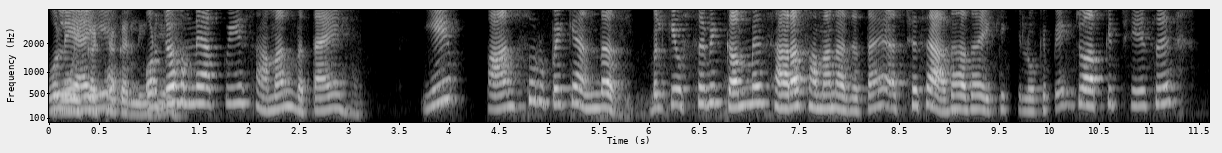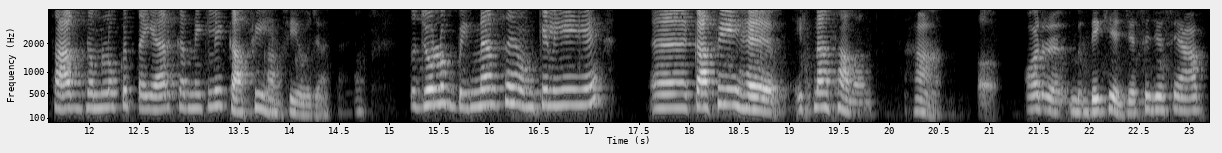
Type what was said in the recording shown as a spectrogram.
वो वो ले आइए और जो हमने आपको ये सामान बताए हैं ये पाँच सौ रुपये के अंदर बल्कि उससे भी कम में सारा सामान आ जाता है। अच्छे से आधा आधा एक एक किलो के पैक जो आपके छः से सात गमलों को तैयार करने के लिए काफ़ी काफ़ी हो जाता है। तो जो लोग बिगनर्स हैं उनके लिए ये काफ़ी है इतना सामान। हाँ। और देखिए जैसे जैसे आप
